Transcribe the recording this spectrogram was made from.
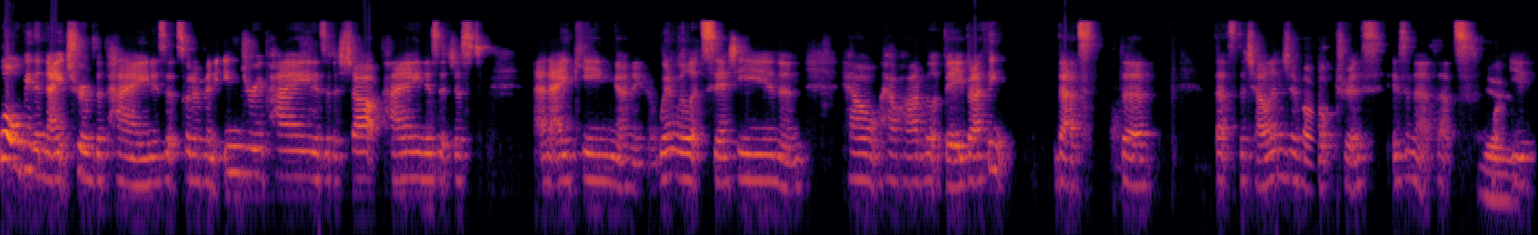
what will be the nature of the pain. Is it sort of an injury pain? Is it a sharp pain? Is it just an aching and you know, when will it set in and how how hard will it be but i think that's the that's the challenge of ultras isn't it that's yeah. what you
